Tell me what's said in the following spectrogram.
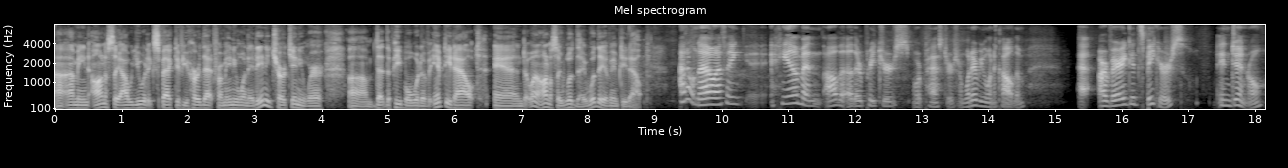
Uh, I mean, honestly, I, you would expect if you heard that from anyone at any church anywhere, um, that the people would have emptied out. And well, honestly, would they? Would they have emptied out? I don't know. I think him and all the other preachers or pastors or whatever you want to call them uh, are very good speakers in general,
